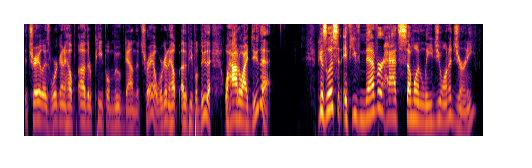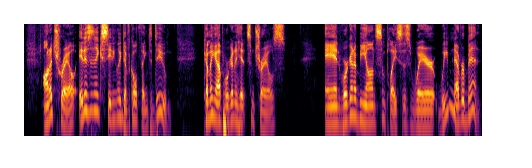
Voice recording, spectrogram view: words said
The trail is we're going to help other people move down the trail. We're going to help other people do that. Well, how do I do that? Because listen, if you've never had someone lead you on a journey, on a trail, it is an exceedingly difficult thing to do. Coming up, we're going to hit some trails and we're going to be on some places where we've never been.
